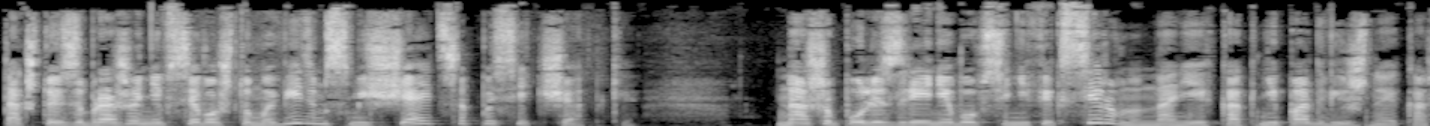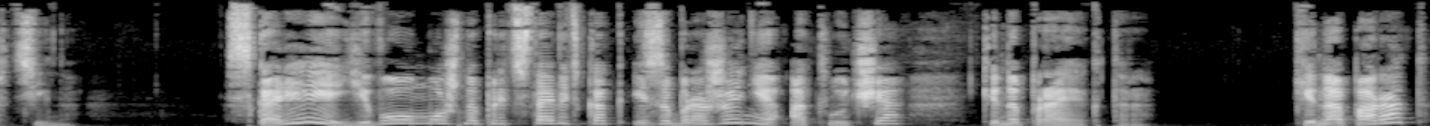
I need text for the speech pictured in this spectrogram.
так что изображение всего, что мы видим, смещается по сетчатке. Наше поле зрения вовсе не фиксировано на ней, как неподвижная картина. Скорее, его можно представить как изображение от луча кинопроектора. Киноаппарат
